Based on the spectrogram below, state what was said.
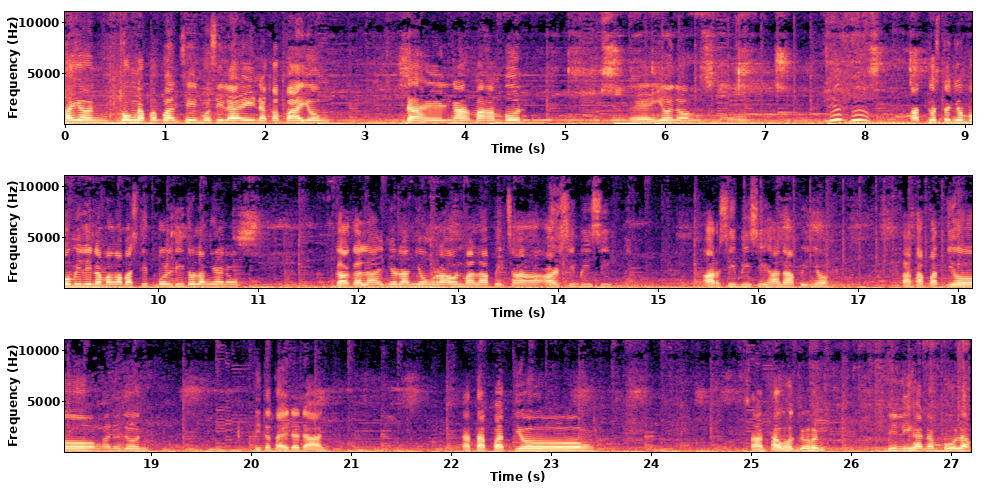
Ayun, kung napapansin mo sila ay nakapayong dahil nga maambon. Eh, yun, oh. At gusto nyo bumili ng mga basketball, dito lang yan, oh. Gagalain nyo lang yung round malapit sa RCBC. RCBC, hanapin nyo. Tatapat yung, ano dun. Dito tayo dadaan. Tatapat yung, saan tawag dun? Bilihan ng bula.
